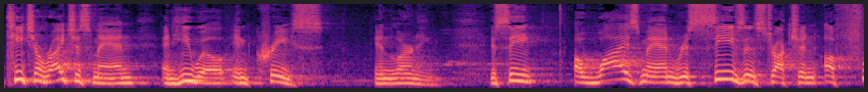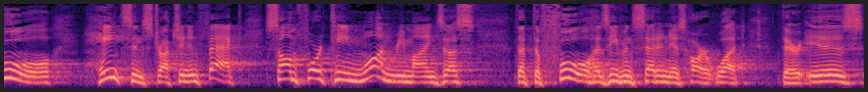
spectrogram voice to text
Teach a righteous man and he will increase in learning. You see, a wise man receives instruction. A fool hates instruction. In fact, Psalm 14:1 reminds us that the fool has even said in his heart, what? There is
